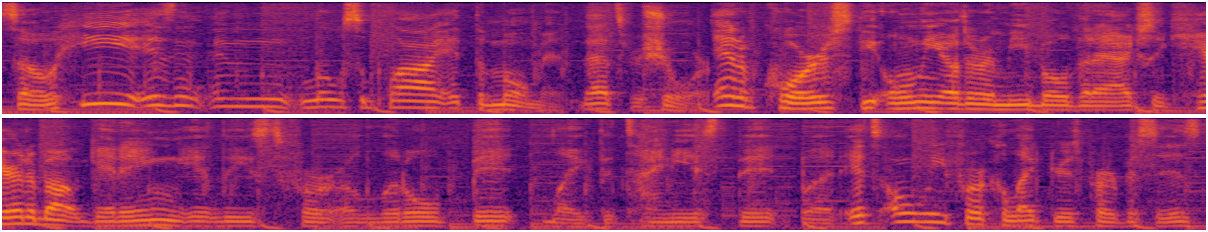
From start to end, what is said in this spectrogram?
so he isn't in low supply at the moment, that's for sure. And of course, the only other amiibo that I actually cared about getting, at least for a little bit, like the tiniest bit, but it's only for collector's purposes,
